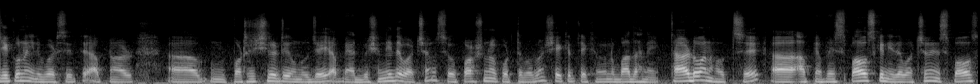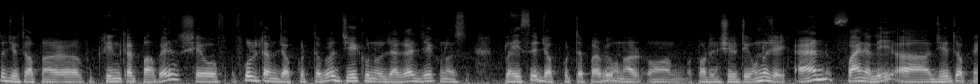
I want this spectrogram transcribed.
যে কোনো ইউনিভার্সিটিতে আপনার পটেন্সিয়ালিটি অনুযায়ী আপনি অ্যাডমিশন নিতে পারছেন সো পড়াশোনা করতে পারবেন, সেক্ষেত্রে এখানে কোনো বাধা নেই। থার্ড ওয়ান হচ্ছে আপনি আপনার স্পাউসকে নিতে পারছেন স্পাউসও যেহেতু আপনার গ্রিন কার্ড পাবে, সেও ফুল টাইম জব করতে পারবে যে কোনো জায়গায় যে কোনো প্লেসে জব করতে পারবে ওনার পটেন্সিয়ালিটি অনুযায়ী। অ্যান্ড ফাইনালি যেহেতু আপনি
